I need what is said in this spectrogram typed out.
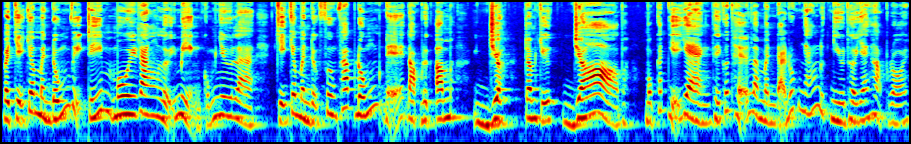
và chỉ cho mình đúng vị trí môi răng lưỡi miệng cũng như là chỉ cho mình được phương pháp đúng để đọc được âm j trong chữ job một cách dễ dàng thì có thể là mình đã rút ngắn được nhiều thời gian học rồi.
